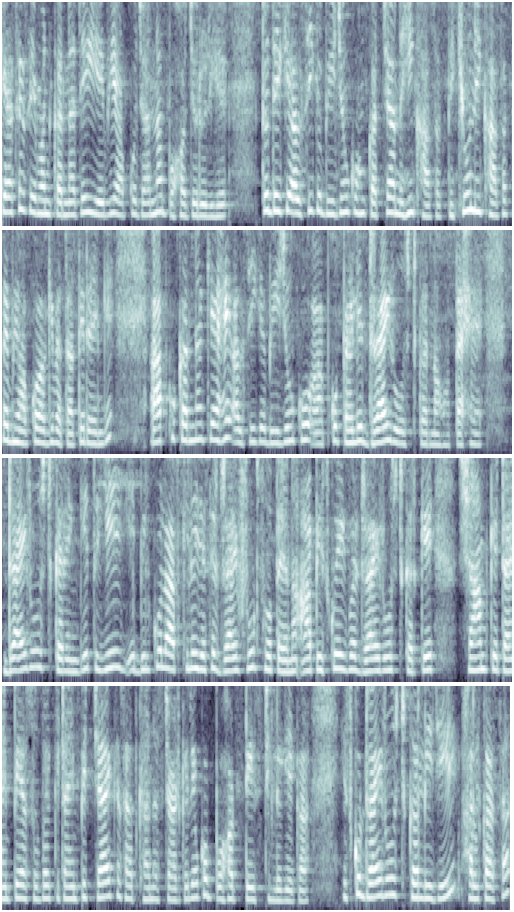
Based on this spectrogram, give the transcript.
कैसे सेवन करना चाहिए ये भी आपको जानना बहुत ज़रूरी है। तो देखिए अलसी के बीजों को हम कच्चा नहीं खा सकते। क्यों नहीं खा सकते अभी हम आपको आगे बताते रहेंगे। आपको करना क्या है अलसी के बीजों को आपको पहले ड्राई रोस्ट करना होता है। ड्राई रोस्ट करेंगे तो ये, ये बिल्कुल आपके लिए जैसे ड्राई फ्रूट्स होते हैं ना आप इसको एक बार ड्राई रोस्ट करके शाम के टाइम पे या सुबह के टाइम पे चाय के साथ खाना स्टार्ट करिए, आपको बहुत टेस्टी लगेगा। इसको ड्राई रोस्ट कर लीजिए हल्का सा।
